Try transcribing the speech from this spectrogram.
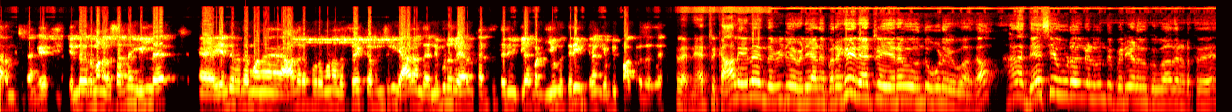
ஆரம்பிச்சுட்டாங்க. எந்த விதமான விசாரணை இல்ல. எந்த விதமான ஆதாரப்பூர்வமான அந்த ஃபேக் அப்படின்னு சொல்லி யாரும் அந்த நிபுணர்கள் யாரும் கருத்து தெரிவிக்கல. பட் இவங்க தெரிவிக்கிறாங்க. எப்படி பாக்குறது அது? இல்ல நேற்று காலையில இந்த வீடியோ வெளியான பிறகு நேற்று இரவு வந்து ஊடக விவாதம். ஆனா தேசிய ஊடகங்கள் வந்து பெரிய அளவுக்கு விவாதம் நடத்த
